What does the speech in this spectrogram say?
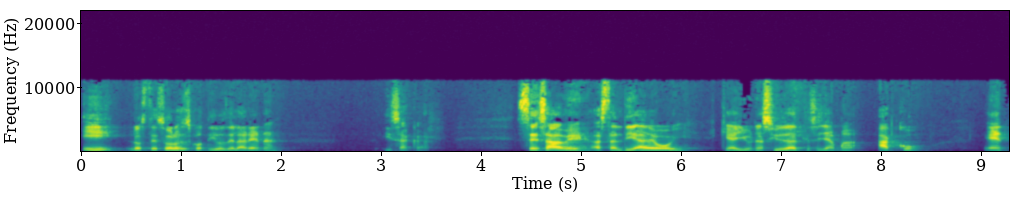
y los tesoros escondidos de la arena, Isaacar. Se sabe hasta el día de hoy que hay una ciudad que se llama Aco, en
